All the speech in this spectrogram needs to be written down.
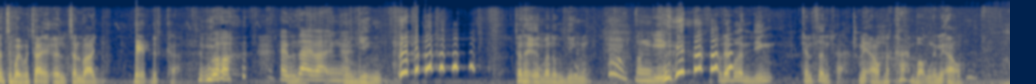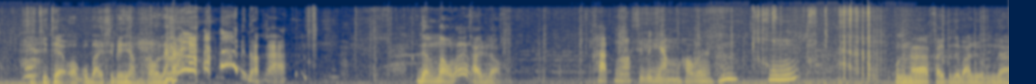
ฉันสิบ่อยผู้ชายเอิ้นฉันว่าเป็ดเด็ดขาดบ่ให้ผู้ชายว่ายังไงน้องหญิง ฉันให้เอิ้นว่าน้องหญิงน้องหญิงบ่ได้เบิ้นหญิงแคนเซิลค่ะ ไม่เอานะคะ บอกเลยไม่เอา ที่ที่แท้ออกอุบายสิไปยำเขานะพี่น้องค่ะเรื่องเมาแล้วหลายพี่น้องคักเนาะสิไปยำเขาเลยมึงนะใครเป็นพยาบาลอยู่มึงนะ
